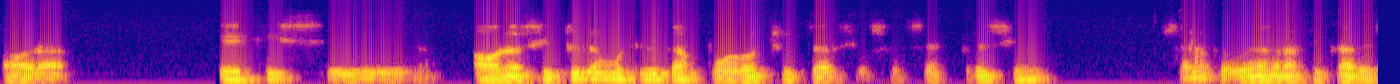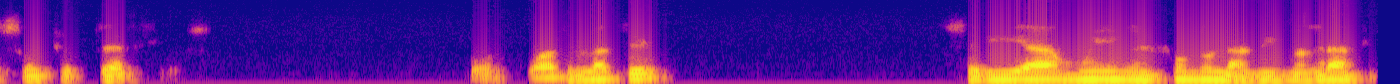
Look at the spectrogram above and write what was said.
Ahora, x y Ahora, si tú le multiplicas por 8 tercios esa expresión, o sea, lo que voy a graficar es 8 tercios por 4 la t, sería muy en el fondo la misma gráfica.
